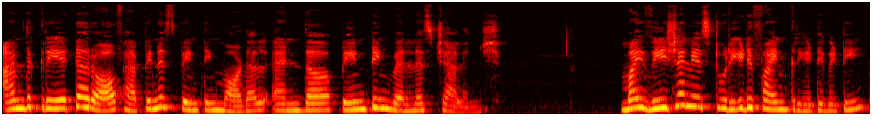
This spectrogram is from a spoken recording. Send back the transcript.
I am the creator of Happiness Painting Model and the Painting Wellness Challenge. My vision is to redefine creativity,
